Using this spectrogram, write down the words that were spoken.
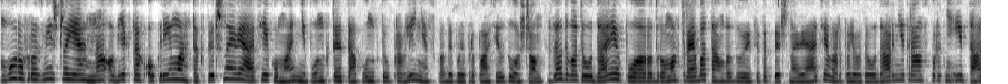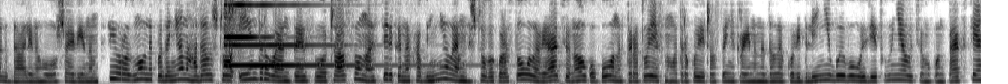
Ворог розміщує на об'єктах, окрім тактичної авіації, командні пункти та пункти управління, склади боєприпасів тощо. Завдавати ударів по аеродромах треба. Там базується тактична авіація, вертольоти, ударні, транспортні і так далі. Наголошує він. Співрозмовник видання нагадав, що інтервенти свого часу настільки нахабніли, що використовували авіацію на окупованих територіях на материковій частині країни недалеко від лінії бойового зіткнення. У цьому контексті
